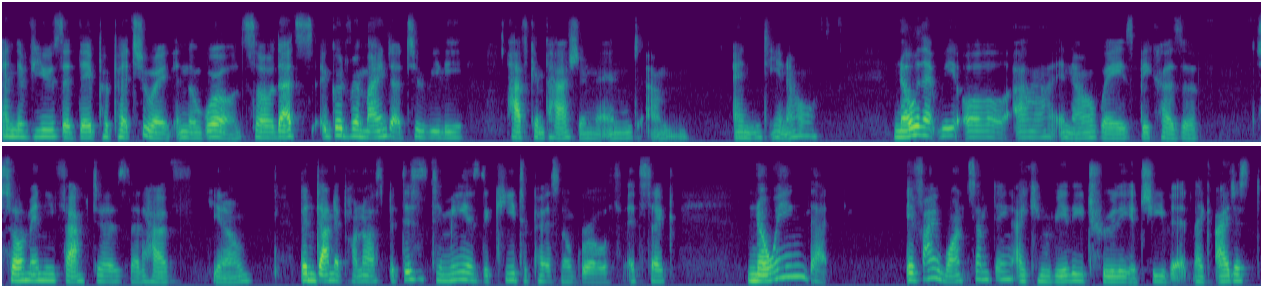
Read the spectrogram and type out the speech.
and the views that they perpetuate in the world. So that's a good reminder to really have compassion and um and you know know that we all are in our ways because of so many factors that have you know been done upon us but this to me is the key to personal growth. It's like knowing that if i want something i can really truly achieve it. Like i just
